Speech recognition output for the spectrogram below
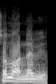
صلوا على النبي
